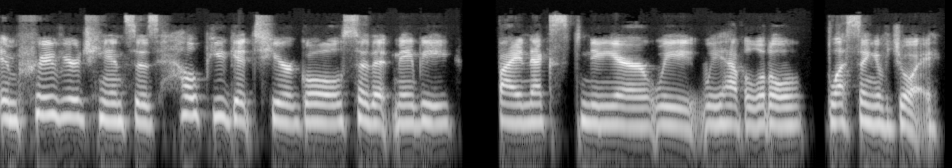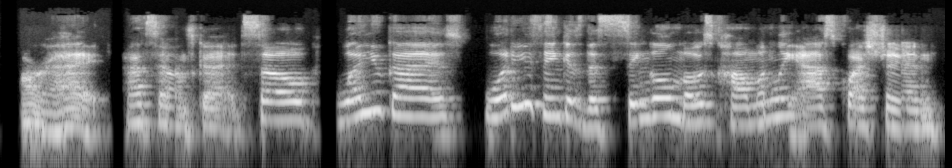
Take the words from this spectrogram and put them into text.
improve your chances, help you get to your goal so that maybe by next new year we we have a little blessing of joy. All right. That sounds good. So, what do you guys, what do you think is the single most commonly asked question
